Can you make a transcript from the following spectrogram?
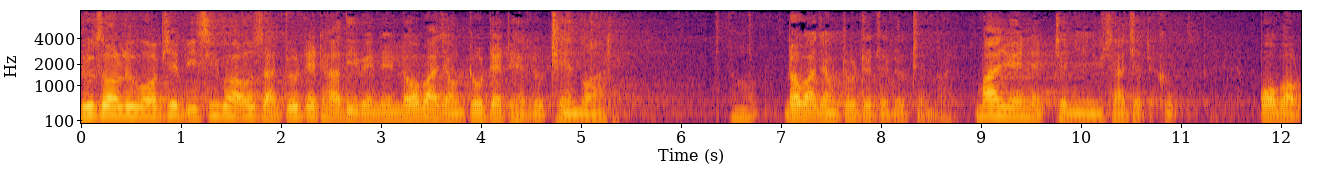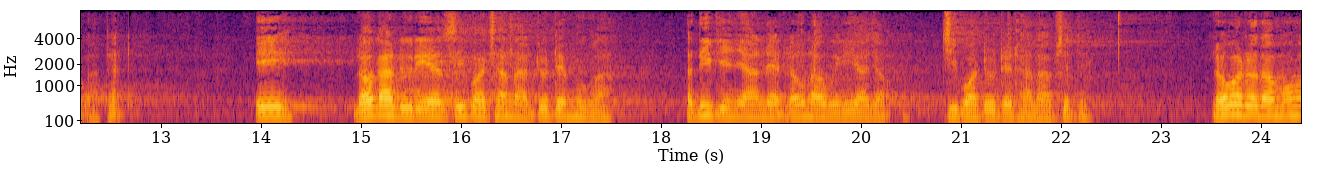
လူစော်လူပေါ်ဖြစ်ပြီးစီးပွားဥစ္စာတိုးတက်ထားသည်ပဲနဲ့လောဘကြောင့်တိုးတက်တယ်လို့ထင်သွားတယ်နော်လောဘကြောင့်တိုးတက်တယ်လို့ထင်သွားတယ်မှားယွင်းတဲ့ထင်မြင်ယူဆချက်တစ်ခုပေါ်ပေါက်လာတတ်တယ်အေးလောကလူတွေရဲ့စိတ်ပွားချမ်းသာတိုးတက်မှုဟာအသိပညာနဲ့လုံလောက်ဝိရိယကြောင့်ကြီးပွားတိုးတက်ထားတာဖြစ်တယ်လောဘဒေါသမောဟ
